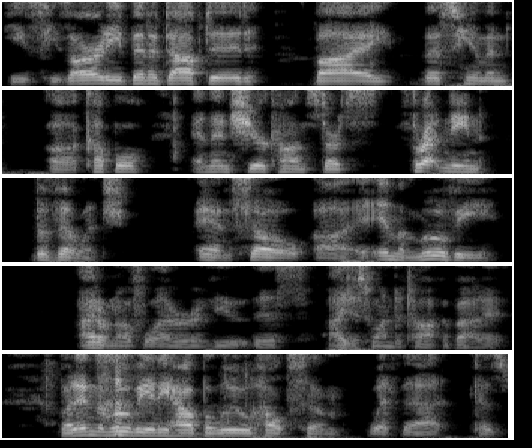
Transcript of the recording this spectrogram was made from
He's he's already been adopted by this human uh, couple and then Shere Khan starts threatening the village. And so, uh, in the movie, I don't know if we'll ever review this. I just wanted to talk about it. But in the movie, anyhow, Baloo helps him with that because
